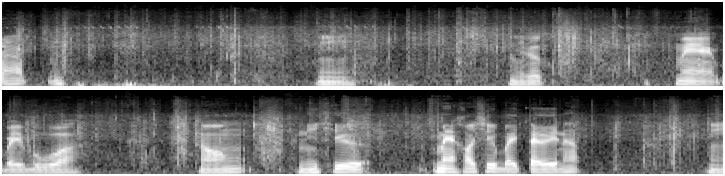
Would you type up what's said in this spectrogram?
นะครับนี่นี่ก็แม่ใบบัว น้องอันนี้ชื่อ แม่เขาชื่อใบเตยนะครับนี่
